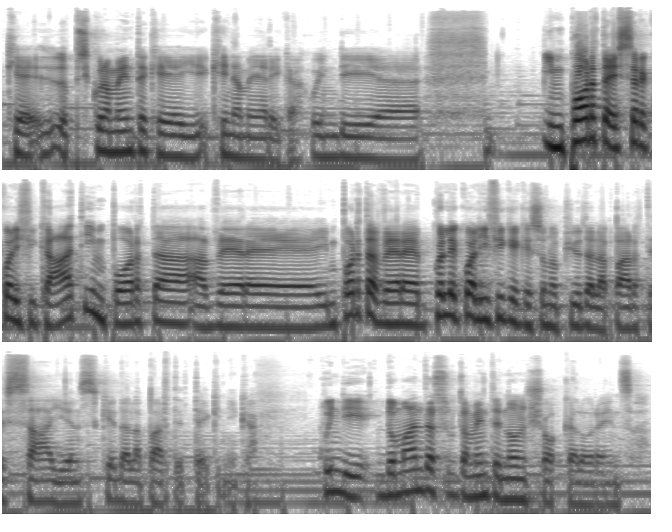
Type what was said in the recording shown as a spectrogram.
che sicuramente che, che, in America, quindi... Eh, Importa essere qualificati, importa avere, importa avere quelle qualifiche che sono più dalla parte science che dalla parte tecnica. Quindi domanda assolutamente non sciocca Lorenzo.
